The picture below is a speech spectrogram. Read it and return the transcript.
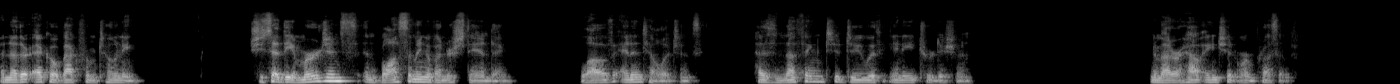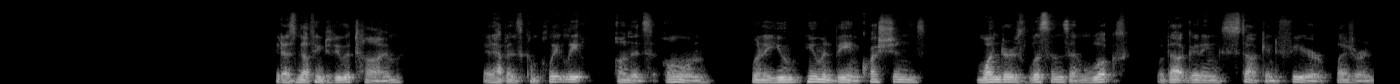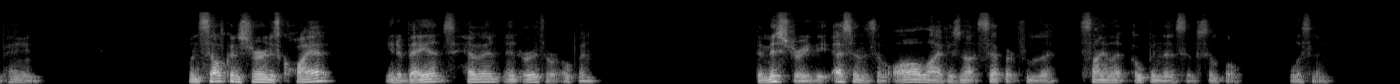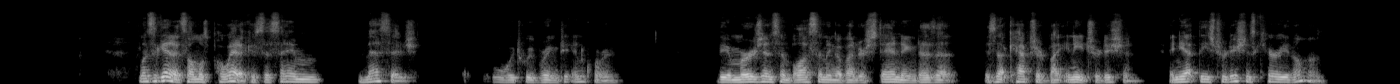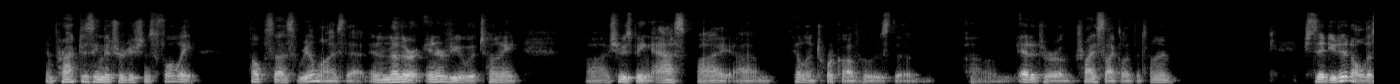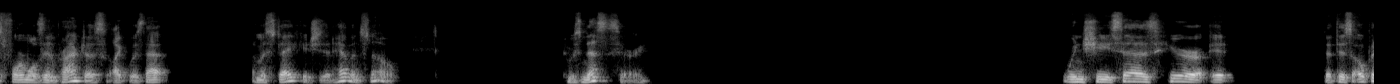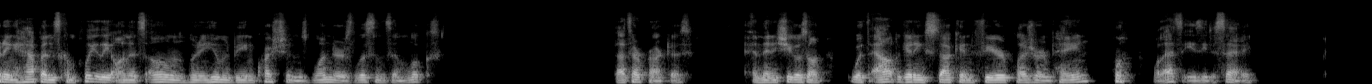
Another echo back from Toni. She said the emergence and blossoming of understanding, love, and intelligence has nothing to do with any tradition, no matter how ancient or impressive. It has nothing to do with time. It happens completely on its own when a human being questions, wonders, listens, and looks without getting stuck in fear, pleasure, and pain. When self concern is quiet, in abeyance, heaven and earth are open. The mystery, the essence of all life is not separate from the silent openness of simple listening. Once again, it's almost poetic. It's the same message which we bring to inquiry. The emergence and blossoming of understanding doesn't is not captured by any tradition, and yet these traditions carry it on. And practicing the traditions fully helps us realize that. In another interview with Toni, uh, she was being asked by um, Helen Tworkov, who is the um, editor of Tricycle at the time. She said, "You did all this formal Zen practice. Like, was that a mistake?" And she said, "Heavens, no. It was necessary." when she says here it that this opening happens completely on its own when a human being questions, wonders, listens, and looks. That's our practice. And then she goes on, without getting stuck in fear, pleasure, and pain. Well, that's easy to say.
